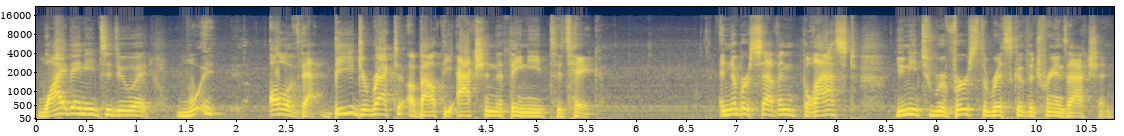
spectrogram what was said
why they need to do it, all of that. Be direct about the action that they need to take. And number seven, the last, you need to reverse the risk of the transaction.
